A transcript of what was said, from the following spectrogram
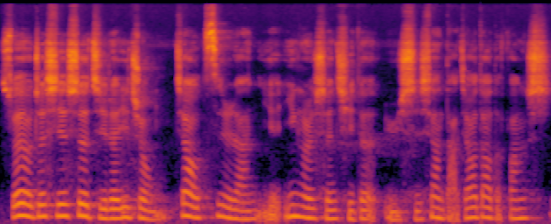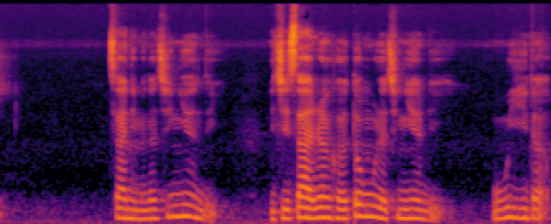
所有这些涉及了一种较自然也因而神奇的与实相打交道的方式，在你们的经验里，以及在任何动物的经验里，无疑的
